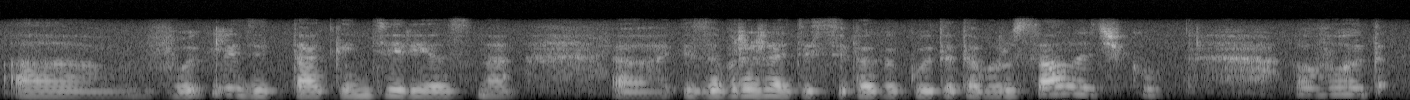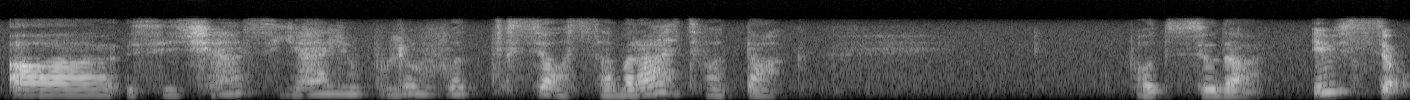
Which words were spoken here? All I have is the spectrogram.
а, выглядеть так интересно, а, изображать из себя какую-то там русалочку. Вот. А сейчас я люблю вот все собрать вот так – вот сюда, и все.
